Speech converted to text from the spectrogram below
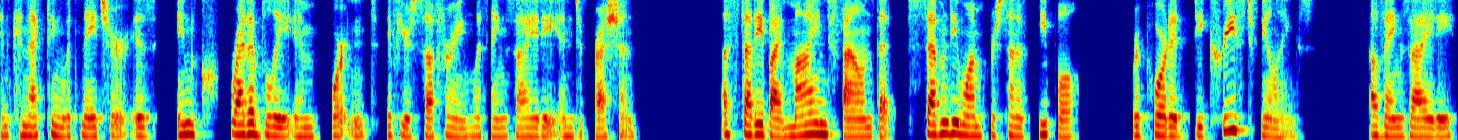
and connecting with nature is incredibly important if you're suffering with anxiety and depression. A study by Mind found that 71% of people reported decreased feelings of anxiety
